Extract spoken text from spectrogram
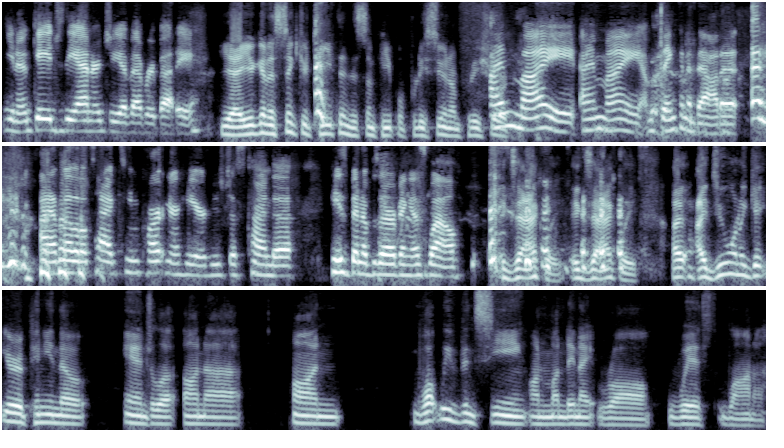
you know gauge the energy of everybody. Yeah, you're gonna sink your teeth into some people pretty soon. I'm pretty sure. I might. I might. I'm thinking about it. I have my little tag team partner here who's just kind of he's been observing as well. exactly. Exactly. I, I do want to get your opinion though, Angela, on uh on what we've been seeing on Monday Night Raw with Lana.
